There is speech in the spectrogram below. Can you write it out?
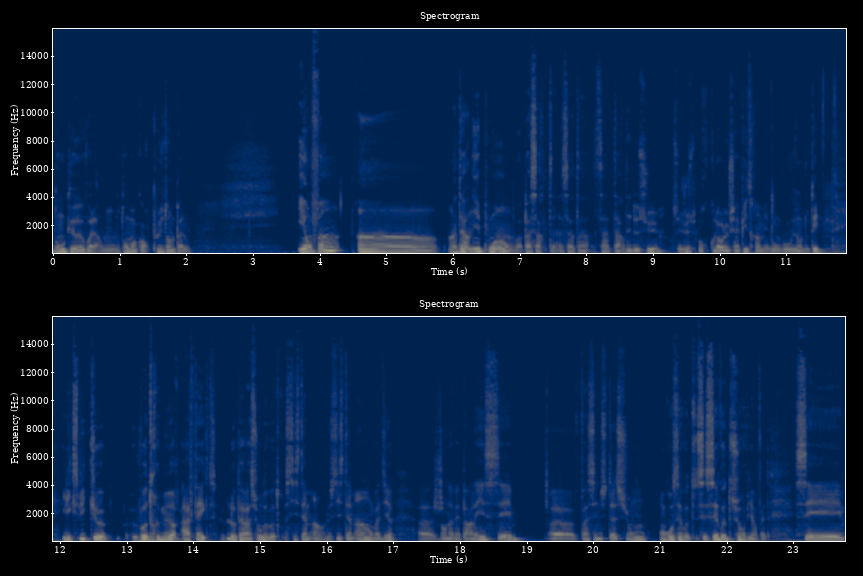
Donc voilà, on tombe encore plus dans le panneau. Et enfin, un, dernier point, on va pas s'attarder dessus, c'est juste pour clore le chapitre, hein, mais bon, vous vous en doutez il explique que votre humeur affecte l'opération de votre système 1. Le système 1, on va dire, euh, j'en avais parlé, c'est euh, face à une situation, en gros c'est votre, votre survie en fait. C'est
